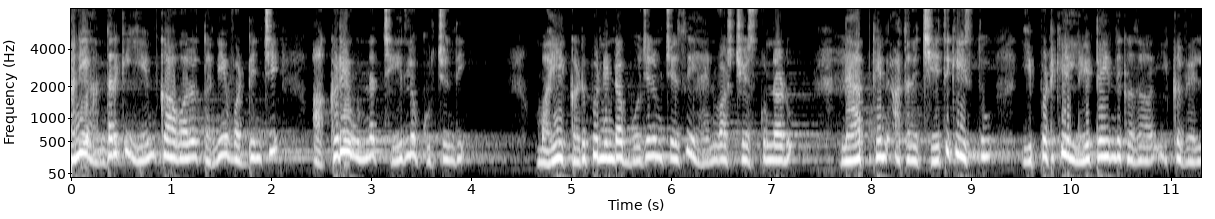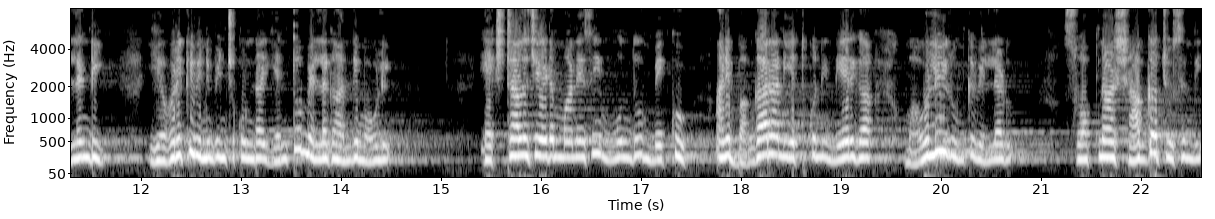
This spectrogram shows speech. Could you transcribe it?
అని అందరికీ ఏం కావాలో తనే వడ్డించి అక్కడే ఉన్న చైర్లో కూర్చుంది. మహి కడుపు నిండా భోజనం చేసి హ్యాండ్ వాష్ చేసుకున్నాడు. నాప్కిన్ అతని చేతికి ఇస్తూ ఇప్పటికే లేట్ అయింది కదా ఇక వెళ్ళండి. ఎవరికి వినిపించకుండా ఎంతో మెల్లగా అంది మౌలి. ఎక్స్ట్రాలు చేయడం మానేసి ముందు మెక్కు అని బంగారాన్ని ఎత్తుకుని నేరుగా మౌలి రూమ్కి వెళ్ళాడు. స్వప్న షాక్గా చూసింది.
